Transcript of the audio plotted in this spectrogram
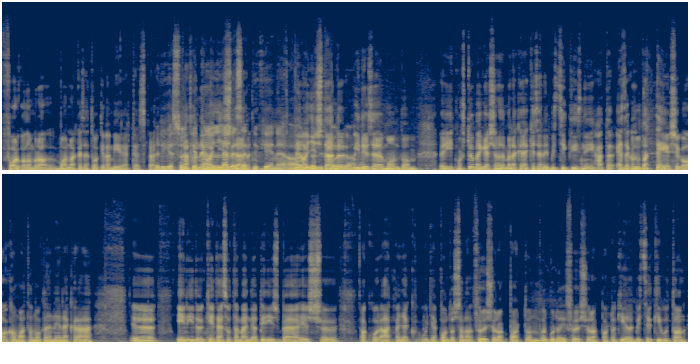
forgalomra vannak ezek tulajdonképpen méretezve. Pedig ezt Tehát, ha ne adj levezetni kéne a ne adj Isten, forgalmat. idézel mondom, itt most tömegesen az emberek elkezdenek biciklizni, hát ezek az utak teljesen alkalmatlanok lennének rá. Én időnként el szoktam menni a Pilisbe, és akkor átmegyek ugye pontosan a fölsorakparton, vagy budai fölsorakparton, kijelölt bicikli úton.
